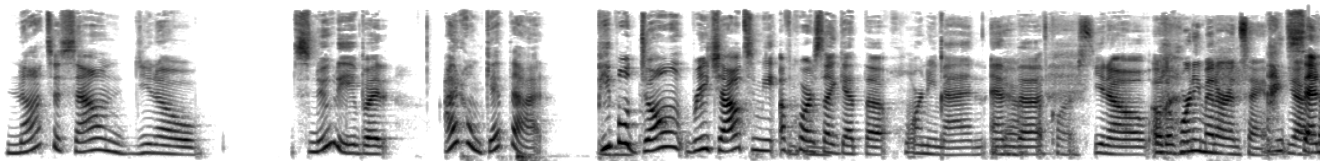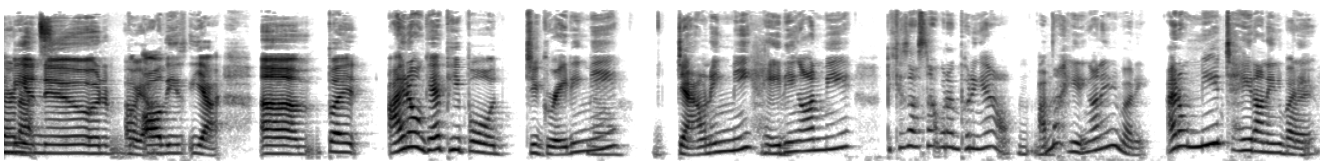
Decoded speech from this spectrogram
not to sound, you know, snooty, but I don't get that. People Mm-hmm. don't reach out to me. Of course, I get the horny men and Yeah, the, of course. you know, Oh, the horny men are insane. Yeah, send me nuts. a nude. Oh, yeah. all these, yeah. Um, but I don't get people degrading me, downing me, hating on me because that's not what I'm putting out. I'm not hating on anybody. I don't need to hate on anybody. Right.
